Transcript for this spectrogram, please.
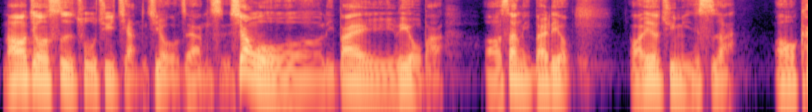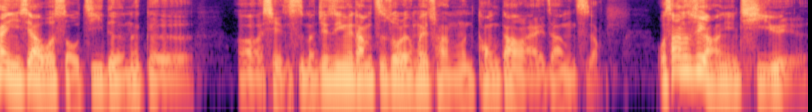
然后就四处去抢救这样子。像我礼拜六吧，啊、上礼拜六啊、也有居民室啊，哦、我看一下我手机的那个呃显示嘛，就是因为他们制作人会传通告来这样子哦。我上次去好像已经七月了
